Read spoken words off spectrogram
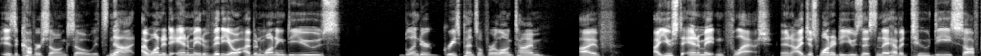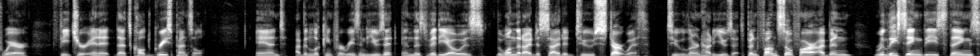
is a cover song, so it's not. I wanted to animate a video. I've been wanting to use Blender Grease Pencil for a long time. I've I used to animate in Flash, and I just wanted to use this, and they have a 2D software feature in it that's called Grease Pencil. And I've been looking for a reason to use it, and this video is the one that I decided to start with to learn how to use it. It's been fun so far. I've been releasing these things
